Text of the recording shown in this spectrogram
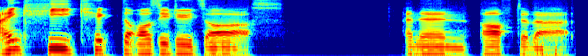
I think he kicked the Aussie dude's ass. And then after that,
